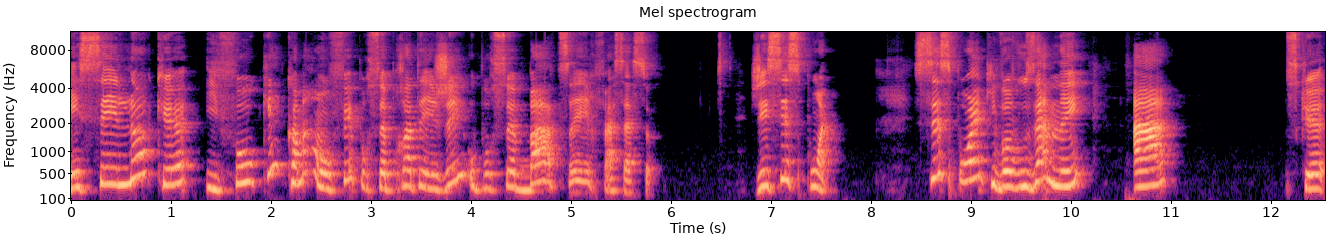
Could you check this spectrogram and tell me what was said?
Et c'est là qu'il faut, comment on fait pour se protéger ou pour se bâtir face à ça? J'ai six points. Six points qui vont vous amener à ce que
